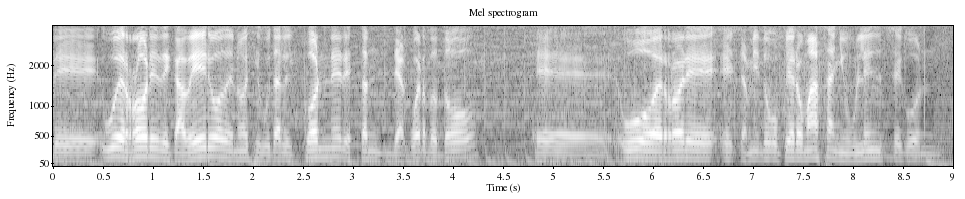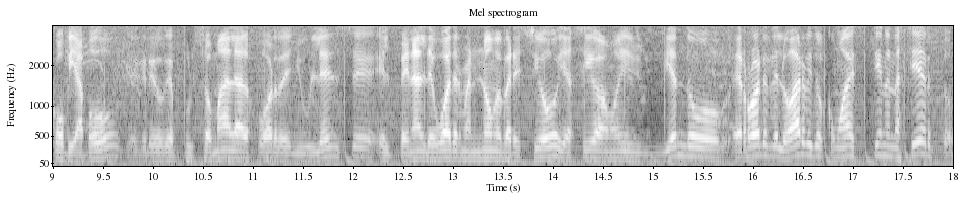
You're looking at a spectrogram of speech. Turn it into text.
de, hubo errores de Cabero de no ejecutar el córner, están de acuerdo todos. Eh, hubo errores, eh, también tuvo Piero Massa, Ñublense con Copiapó, que creo que expulsó mal al jugador de Ñublense. El penal de Waterman no me pareció y así vamos a ir viendo errores de los árbitros como a veces tienen acierto.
